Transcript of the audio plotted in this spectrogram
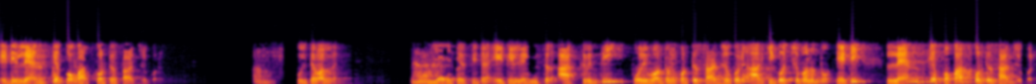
এটি লেন্সকে ফোকাস করতে সাহায্য করে। বুঝতে পারলে? হ্যাঁ। পেশিটা এটি লেন্সের আকৃতি পরিবর্তন করতে সাহায্য করে। আর কি করছে বলতো এটি লেন্সকে ফোকাস করতে সাহায্য করে।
